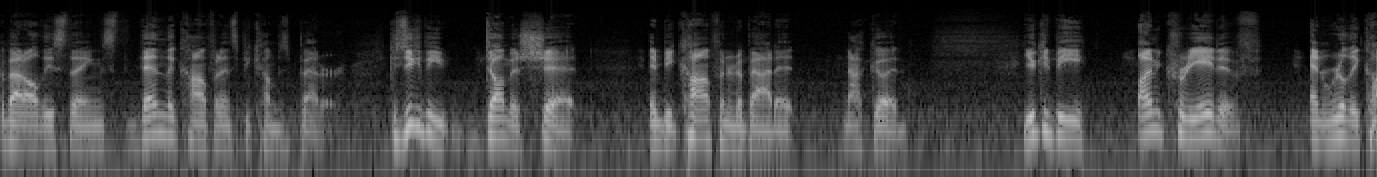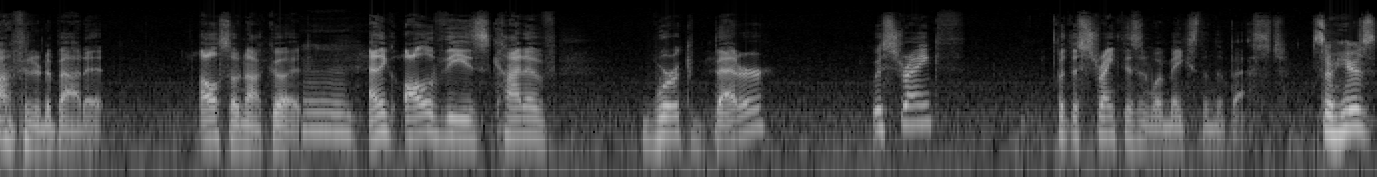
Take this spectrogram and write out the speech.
about all these things, then the confidence becomes better. Because you could be dumb as shit and be confident about it, not good. You could be uncreative and really confident about it, also not good. Mm. I think all of these kind of work better with strength, but the strength isn't what makes them the best. So here's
